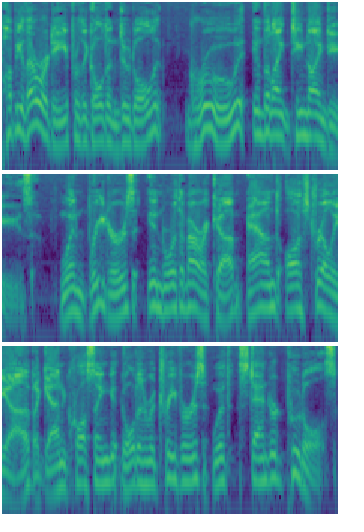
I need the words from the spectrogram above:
Popularity for the Golden Doodle grew in the 1990s when breeders in North America and Australia began crossing Golden Retrievers with standard poodles.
